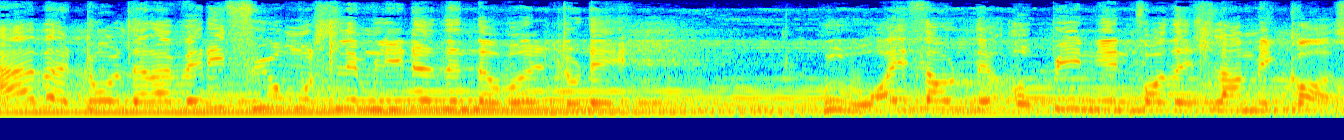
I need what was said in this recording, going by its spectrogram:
As I told, there are very few Muslim leaders in the world today who voice out their opinion for the Islamic cause.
